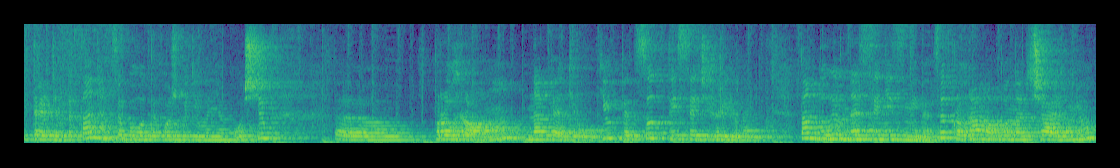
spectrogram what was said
І третім питанням це було також виділення коштів е, програму на 5 років 500 тисяч гривень. Там були внесені зміни. Це програма по навчанню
